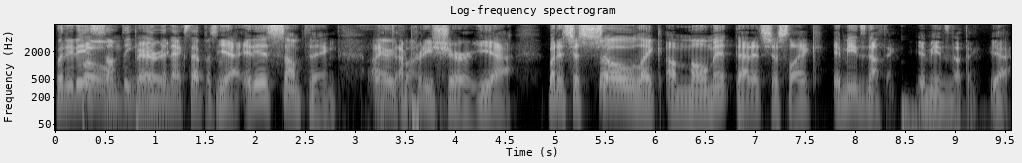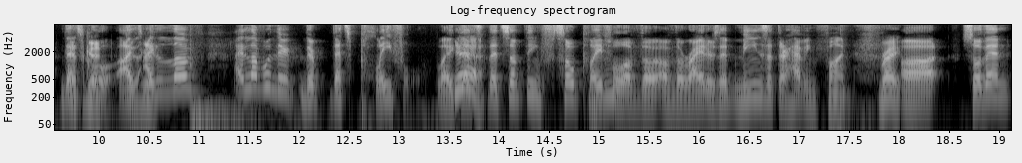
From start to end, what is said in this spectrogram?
But it is Boom, something in the next episode. yeah, it is something. I, I'm pretty sure. Yeah. But it's just so, like a moment that it's just like it means nothing. It means nothing. Yeah, That's cool. I, I love I love when they're they're that's playful. Like Yeah. Mm-hmm. that's that's something so playful of the of the writers. It means that they're having fun. Right. Uh so then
